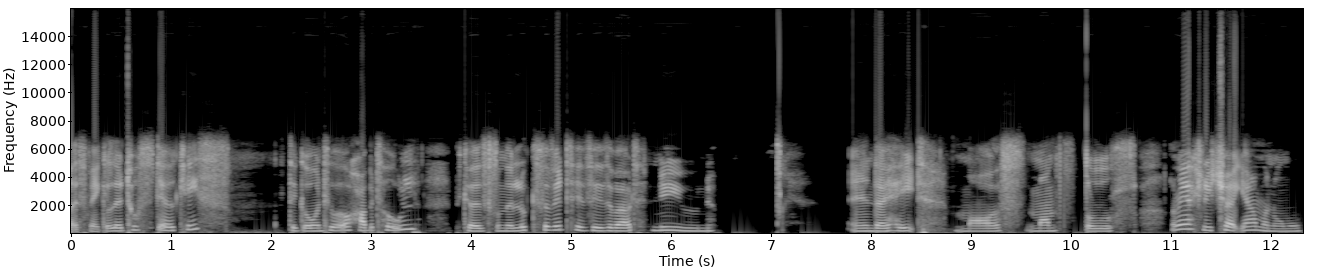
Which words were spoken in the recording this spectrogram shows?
let's make a little staircase to go into a hobbit hole, because from the looks of it, it is about noon. And I hate moss monsters. Let me actually check. Yeah, I'm a normal.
